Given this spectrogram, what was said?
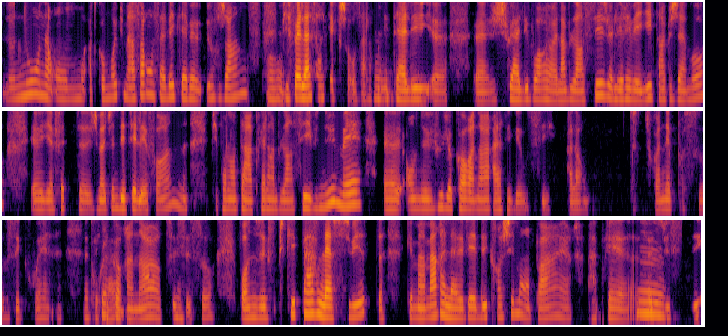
Là, nous, on a, on- en tout cas, moi et ma soeur, on savait qu'il y avait urgence, Mhm. puis il fallait faire quelque chose. Alors, on Mhm. était allé, euh, euh, je suis allée voir euh, l'ambulancier, je l'ai réveillé, il était en pyjama. euh, il a fait, j'imagine, des téléphones. Puis pas longtemps après, l'ambulancier est venu, mais on a vu le coroner arriver aussi. Alors, tu, tu connais pas ça, c'est quoi? C'est Pourquoi clair. coroner? Tu sais, c'est ça. Puis on nous a expliqué par la suite que ma mère, elle avait décroché mon père après euh, s'être suicidée,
